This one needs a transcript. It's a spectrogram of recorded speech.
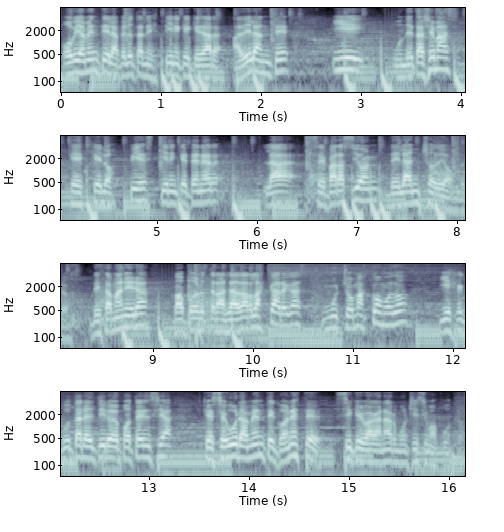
Obviamente la pelota tiene que quedar adelante y un detalle más, que es que los pies tienen que tener la separación del ancho de hombros. De esta manera va a poder trasladar las cargas mucho más cómodo y ejecutar el tiro de potencia que seguramente con este sí que va a ganar muchísimos puntos.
